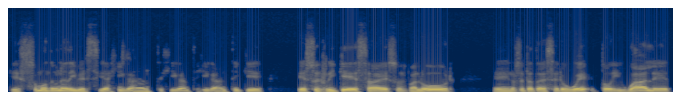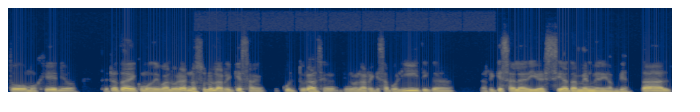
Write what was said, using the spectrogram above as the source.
que somos de una diversidad gigante, gigante, gigante, que eso es riqueza, eso es valor, eh, no se trata de ser todos iguales, todos homogéneos, se trata de como de valorar no solo la riqueza cultural, sino la riqueza política, la riqueza de la diversidad también medioambiental.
